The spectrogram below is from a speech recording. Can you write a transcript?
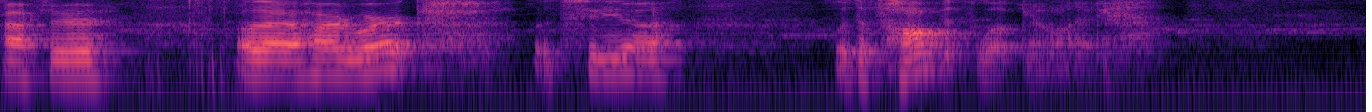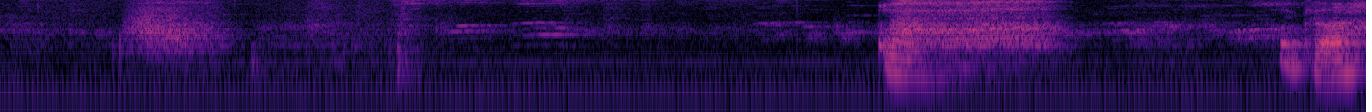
After all that hard work, let's see uh, what the pump is looking like. Okay.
